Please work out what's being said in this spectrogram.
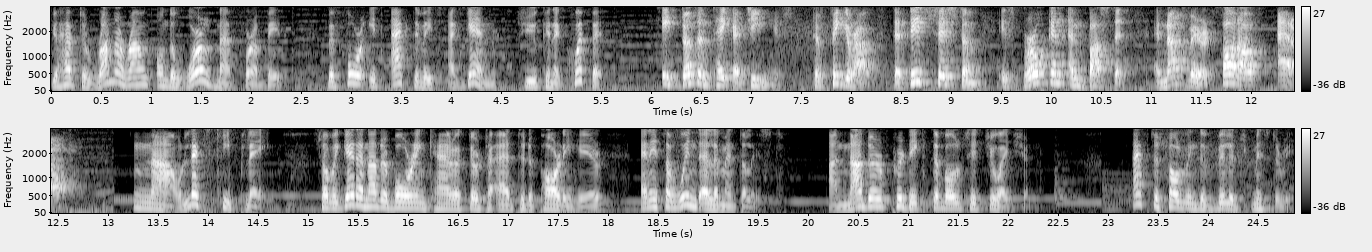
you have to run around on the world map for a bit before it activates again so you can equip it. It doesn't take a genius to figure out that this system is broken and busted and not very thought out at all. Now, let's keep playing. So we get another boring character to add to the party here, and it's a wind elementalist. Another predictable situation. After solving the village mystery,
